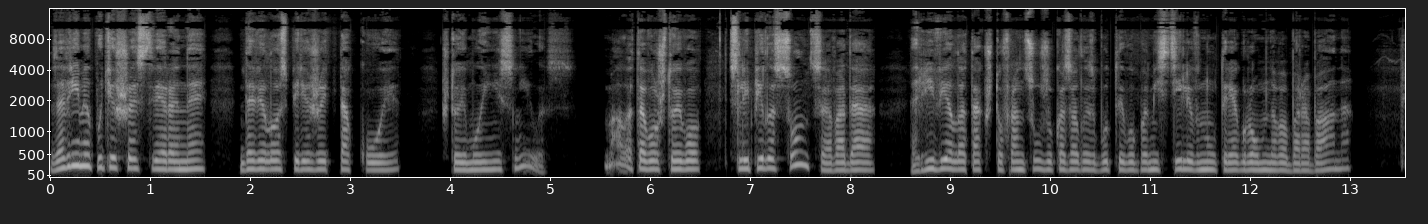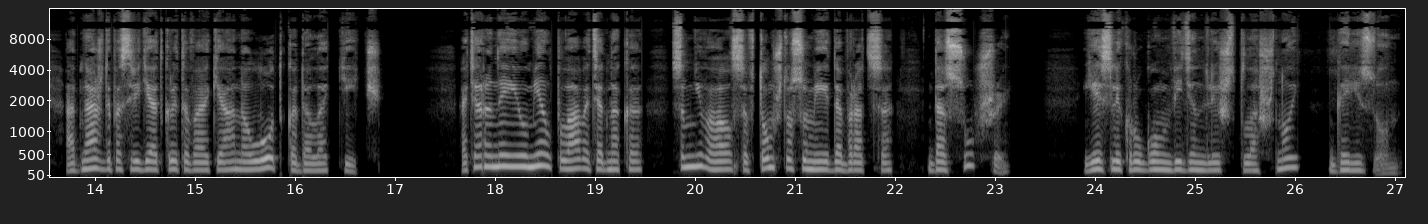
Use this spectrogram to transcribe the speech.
За время путешествия Рене довелось пережить такое, что ему и не снилось. Мало того, что его слепило солнце, а вода ревела так, что французу казалось, будто его поместили внутрь огромного барабана, однажды посреди открытого океана лодка дала течь. Хотя Рене и умел плавать, однако сомневался в том, что сумеет добраться до суши, если кругом виден лишь сплошной горизонт.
